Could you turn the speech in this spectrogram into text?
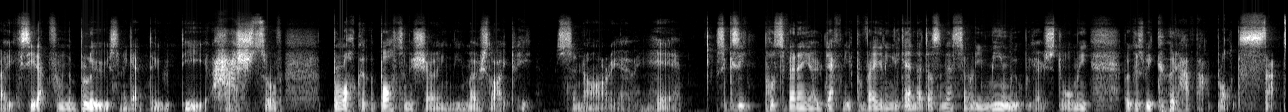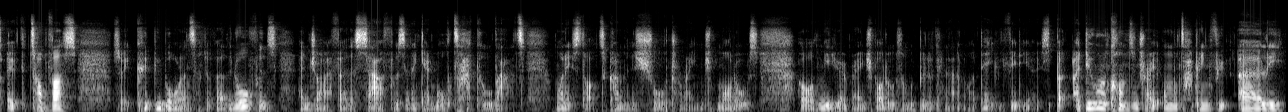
Uh, you can see that from the blues, and again, the, the hash sort of block at the bottom is showing the most likely scenario here. So you can see positive NAO definitely prevailing. Again, that doesn't necessarily mean we will be go stormy because we could have that block sat over the top of us. So it could be more unsettled further northwards and drier further southwards. And again, we'll tackle that when it starts to come in the shorter range models or the medium range models and we'll be looking at in our daily videos. But I do want to concentrate on what's happening through early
